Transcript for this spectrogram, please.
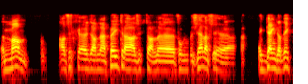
een man, als ik eh, dan naar Petra, als ik dan eh, voor mezelf, ik denk dat ik,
